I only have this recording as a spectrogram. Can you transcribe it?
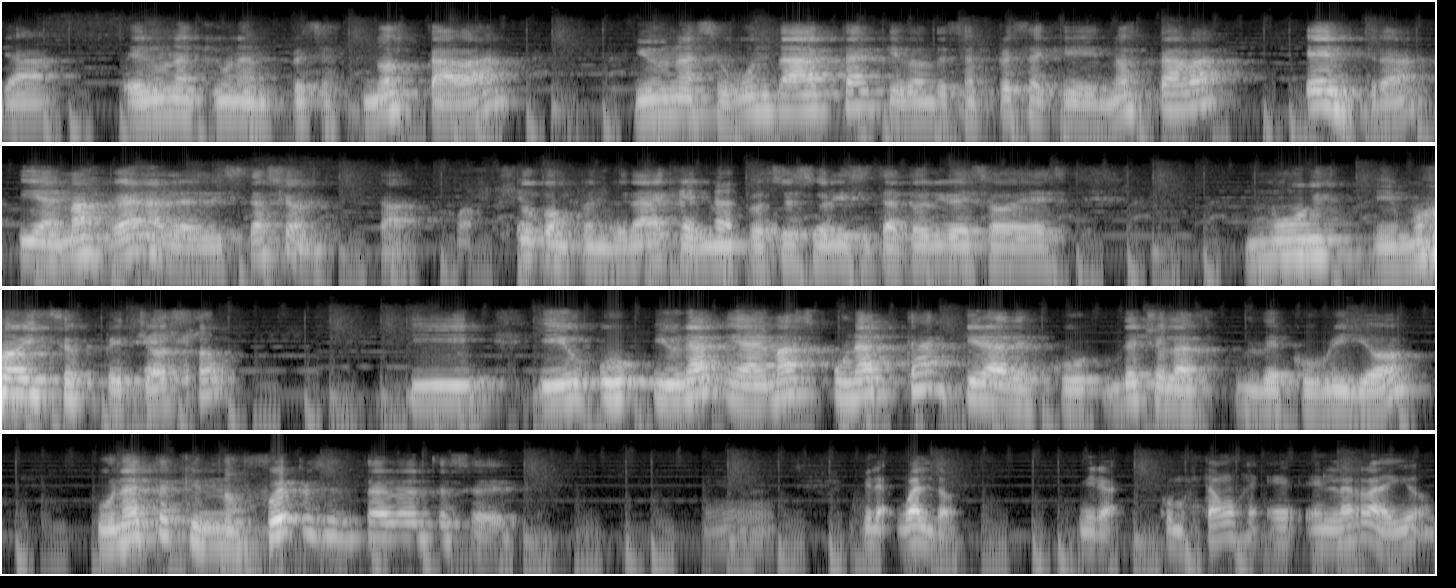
Ya, en una que una empresa no estaba y una segunda acta que donde esa empresa que no estaba entra y además gana la licitación tú comprenderás que en un proceso licitatorio eso es muy, muy sospechoso. Y, y, una, y además un acta que era, de, de hecho la descubrí yo, un acta que no fue presentado antecedente. Mm. Mira, Waldo, mira, como estamos en, la radio,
